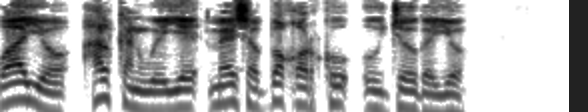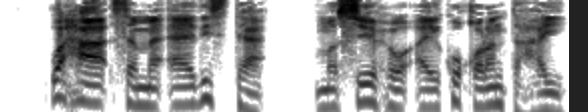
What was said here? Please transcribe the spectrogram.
Waayo halkan weeye meesha boqorku uu joogayo. Waxaa sama'aadista masiixu ay ku qoran tahay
